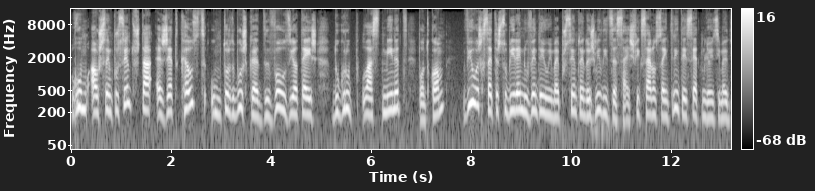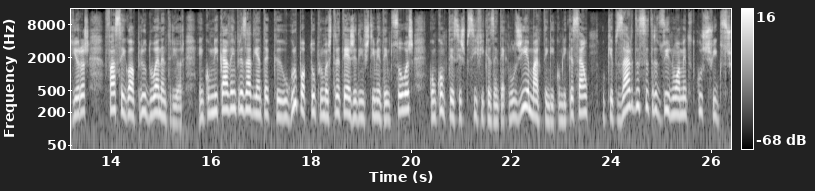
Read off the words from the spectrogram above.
Rumo aos 100% está a Jet Coast, o motor de busca de voos e hotéis do grupo lastminute.com, viu as receitas subirem 91,5% em 2016. Fixaram-se em 37 milhões e meio de euros, face a igual período do ano anterior. Em comunicado, a empresa adianta que o grupo optou por uma estratégia de investimento em pessoas com competências específicas em tecnologia, marketing e comunicação, o que, apesar de se traduzir num aumento de custos fixos,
